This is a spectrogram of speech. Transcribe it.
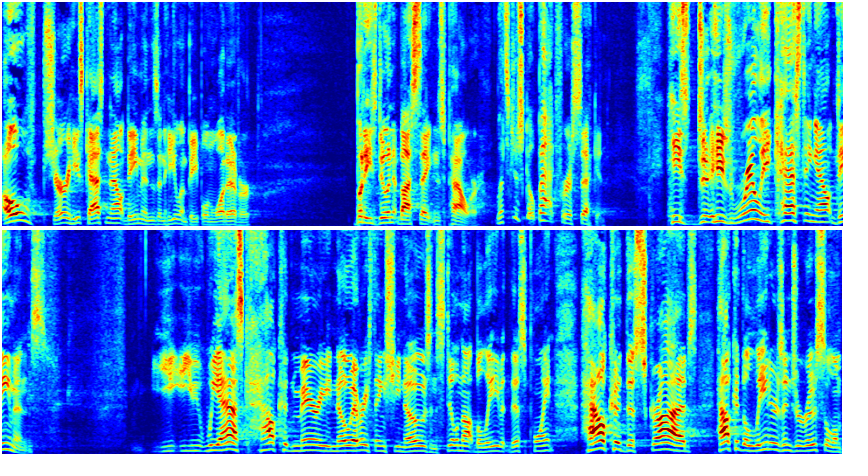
Oh sure he's casting out demons and healing people and whatever but he's doing it by satan's power. Let's just go back for a second. He's he's really casting out demons you, you, we ask, how could Mary know everything she knows and still not believe at this point? How could the scribes, how could the leaders in Jerusalem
